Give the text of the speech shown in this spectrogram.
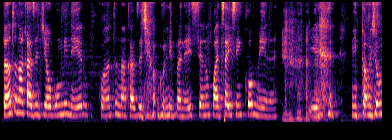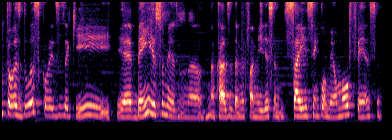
tanto na casa de algum mineiro quanto na casa de algum libanês, você não pode sair sem comer, né? E, então juntou as duas coisas aqui e é bem isso mesmo. Na, na casa da minha família, você sair sem comer é uma ofensa.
